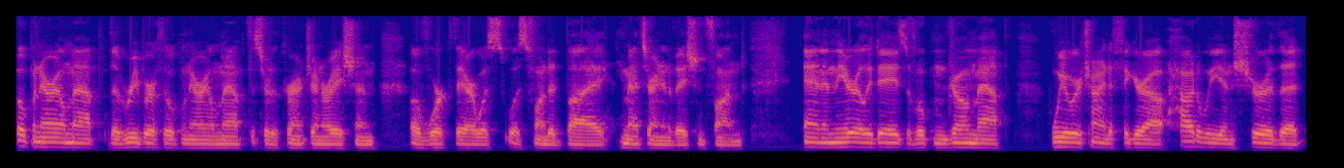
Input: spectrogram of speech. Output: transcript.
Open Aerial Map, the rebirth Open Aerial Map, the sort of current generation of work there was was funded by Humanitarian Innovation Fund. And in the early days of Open Drone Map, we were trying to figure out how do we ensure that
